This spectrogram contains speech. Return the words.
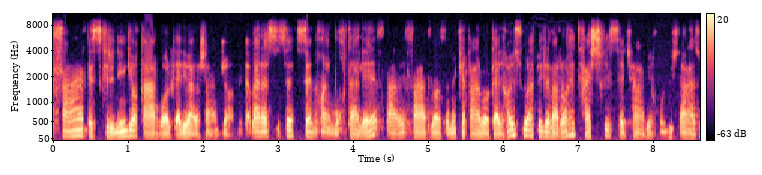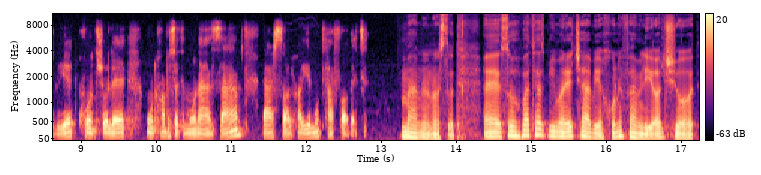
فرد screening یا غربالگری براش انجام میده. بر اساس سنهای مختلف برای فرد لازمه که غربالگری های صورت بگیره و راه تشخیص چربی خون بیشتر از روی کنترل اونها به صورت منظم در سالهای متفاوته. ممنون استاد. صحبت از بیماری چربی خون فامیلیال شد.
